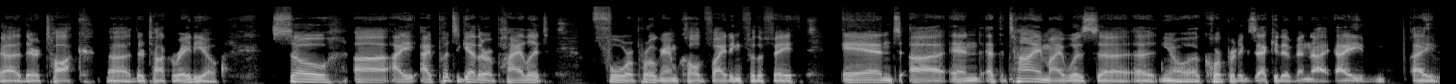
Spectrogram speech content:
uh, their talk uh, their talk radio. So uh, I I put together a pilot for a program called Fighting for the Faith and uh, and at the time I was uh, uh, you know a corporate executive and I I, I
